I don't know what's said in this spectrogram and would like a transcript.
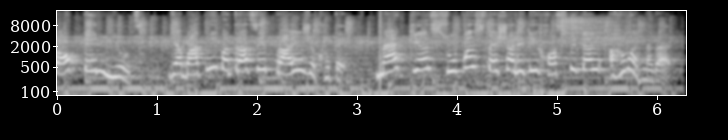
top ten news. या बातमीपत्राचे प्रायोजक होते. Mac care super speciality hospital Ahmednagar.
